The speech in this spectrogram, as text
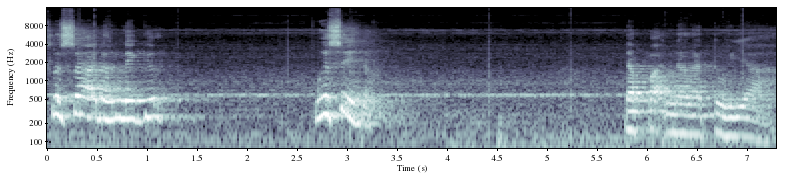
Selesai dah nega. Bersih dah. Dapat 600 riyal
